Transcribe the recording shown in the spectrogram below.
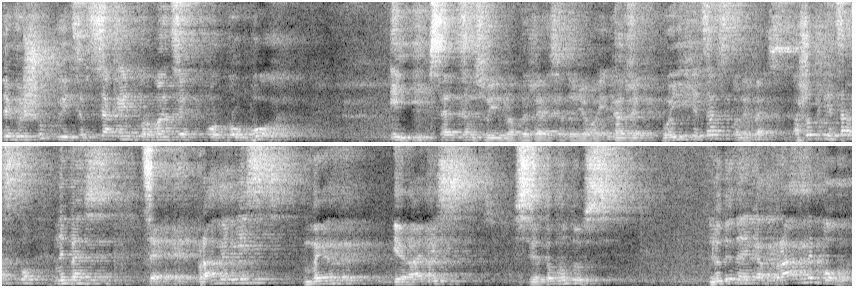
де вишукується всяка інформація про, Бога. І серцем своїм наближається до нього і каже, бо їх є царство небесне. А що таке царство небесне? Це праведність, мир і радість в Святому Дусі. Людина, яка прагне Бога,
